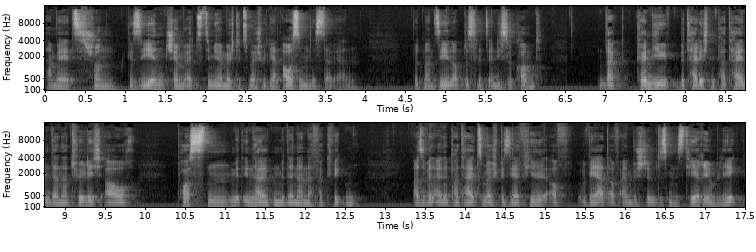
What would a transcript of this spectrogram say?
Haben wir jetzt schon gesehen, Cem Özdemir möchte zum Beispiel gern Außenminister werden. Wird man sehen, ob das letztendlich so kommt. Da können die beteiligten Parteien dann natürlich auch Posten mit Inhalten miteinander verquicken. Also wenn eine Partei zum Beispiel sehr viel auf Wert auf ein bestimmtes Ministerium legt,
